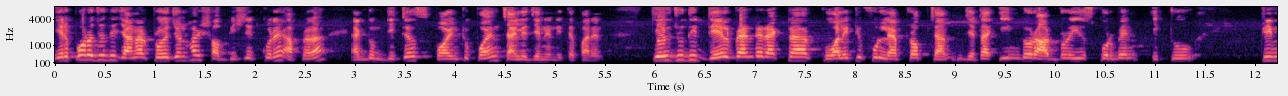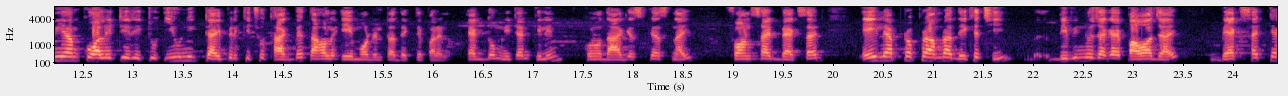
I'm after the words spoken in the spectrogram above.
এরপরও যদি জানার প্রয়োজন হয়, সব ভিজিট করে আপনারা একদম ডিটেলস পয়েন্ট টু পয়েন্ট চাইলে জেনে নিতে পারেন। কেউ যদি ডেল ব্র্যান্ডের একটা কোয়ালিটিফুল ল্যাপটপ চান, যেটা ইনডোর আউটডোর ইউজ করবেন, একটু প্রিমিয়াম কোয়ালিটির একটু ইউনিক টাইপের কিছু থাকবে, তাহলে এই মডেলটা দেখতে পারেন। একদম নিট অ্যান্ড ক্লিন কোনো দাগ স্ক্র্যাচ নাই ফ্রন্ট সাইড ব্যাক সাইড এই ল্যাপটপটা আমরা দেখেছি বিভিন্ন জায়গায় পাওয়া যায় ব্যাক সাইডটা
